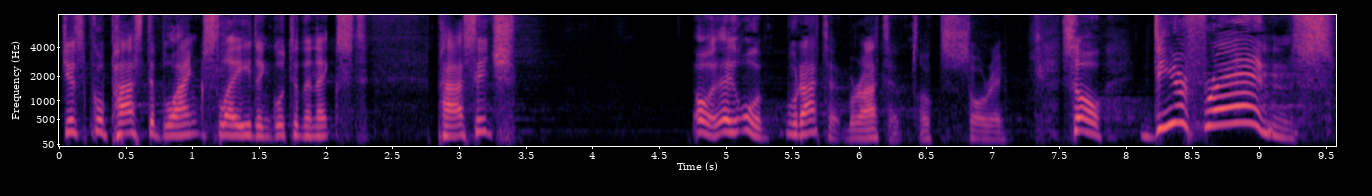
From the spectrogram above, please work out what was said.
just go past the blank slide and go to the next passage. Oh, eh, oh, we're at it. We're at it. Oh, sorry. So, dear friends,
